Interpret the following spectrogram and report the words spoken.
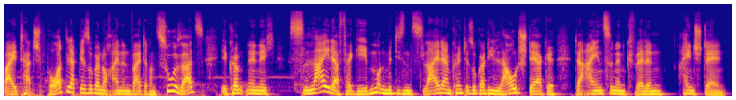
Bei Touch Portal habt ihr sogar noch einen weiteren Zusatz. Ihr könnt nämlich Slider vergeben und mit diesen Slidern könnt ihr sogar die Lautstärke der einzelnen Quellen einstellen.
